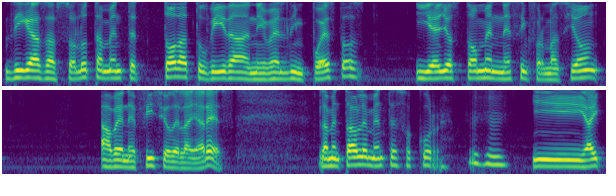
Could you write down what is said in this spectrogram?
digas absolutamente toda tu vida a nivel de impuestos y ellos tomen esa información a beneficio del IRS. Lamentablemente eso ocurre. Y hay,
